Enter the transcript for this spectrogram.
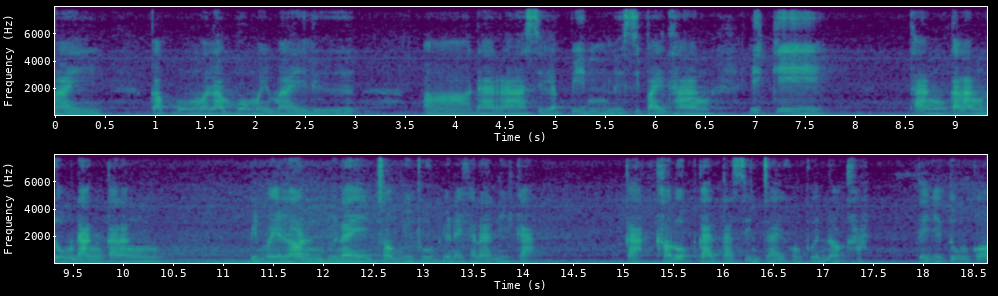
หม่ ๆ กับวงหมอลำวงใหม่ ๆ หรืออดาราศิลปิน หรือสิไปทางลิเก ทางกำลังโด่งดังกำลังเป็นไวรัลอยู่ในช่อง YouTube อยู่ในขณะนี้กะกะเคารพการตัดสินใจของเพื่อนเนาะค่ะ แต่ยายตุ้มก็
